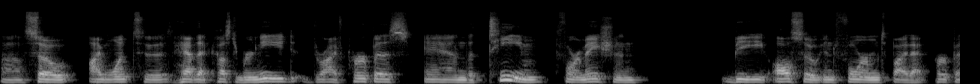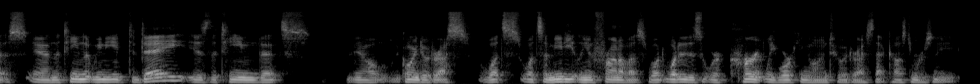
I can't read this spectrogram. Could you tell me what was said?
Uh, so I want to have that customer need drive purpose and the team formation be also informed by that purpose. And the team that we need today is the team that's you know going to address what's what's immediately in front of us, what what it is that we're currently working on to address that customer's need.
